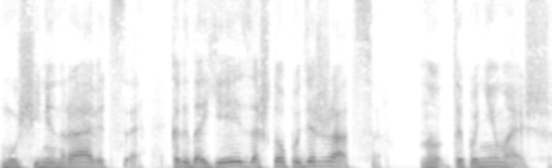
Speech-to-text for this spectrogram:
Мужчине нравится, когда есть за что подержаться. Ну, ты понимаешь.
